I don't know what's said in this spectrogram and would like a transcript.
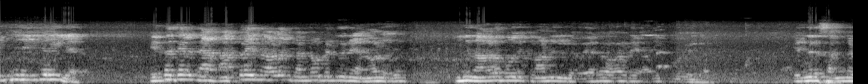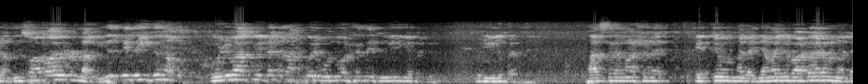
ഇന്ന് എനിക്കറിയില്ല. എന്താ വെച്ചാൽ ഞാൻ അത്രയും നാളും കണ്ടുകൊണ്ടിരുന്ന ആൾ ഇനി നാളെ പോലെ കാണില്ല. വേറെ ആളുടെ ആയിപ്പോയില്ല എന്നൊരു സങ്കടം. ഇത് സ്വാഭാവികമുണ്ടാകും ഇത് ഇത് ഇത് ഒഴിവാക്കിയിട്ടൊക്കെ നമുക്കൊരു പുതുവർഷത്തെ സ്വീകരിക്കാൻ പറ്റും. ഒരിക്കലും പറ്റില്ല. ഭാസ്കര മാഷയുടെ ഏറ്റവും നല്ല ഞാൻ വലിയ പാട്ടുകാരൊന്നുമല്ല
